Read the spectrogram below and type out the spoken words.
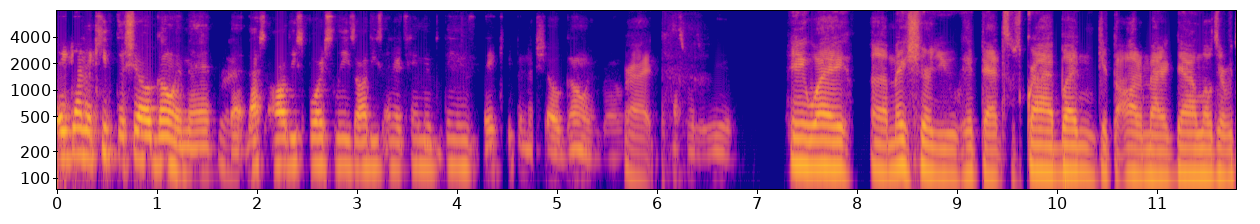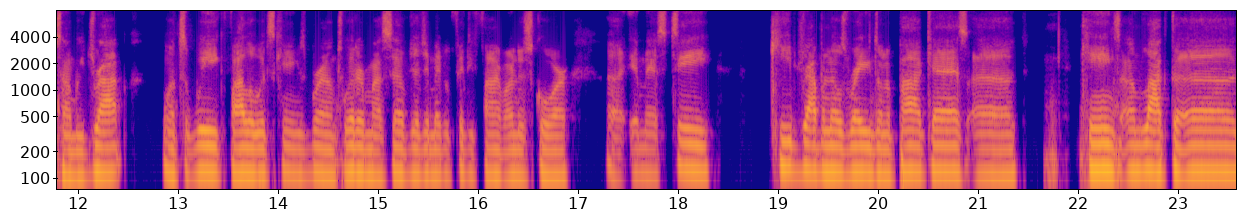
they gonna keep the show going, man. Right. That, that's all these sports leagues, all these entertainment things. They keeping the show going, bro. right. That's what it is. Anyway, uh, make sure you hit that subscribe button, get the automatic downloads every time we drop. once a week. Follow It's Kings Brown Twitter, myself, Judge Maple 55 underscore uh, MST. Keep dropping those ratings on the podcast. Uh, Kings unlock the uh,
